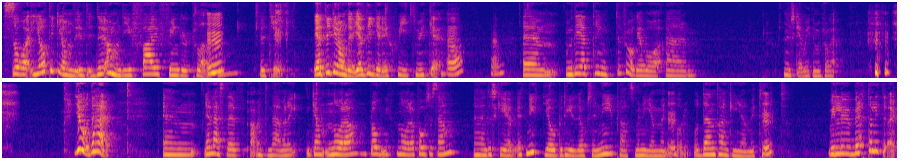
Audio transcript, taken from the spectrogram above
Så jag tycker om det Du använder ju Five Finger Club mm. uttryck. Jag tycker om det. Jag digger det skitmycket. Ja. ja. Um, men det jag tänkte fråga var är... Nu ska jag hitta min fråga. jo, det här. Um, jag läste, jag vet inte när, men några blogg, några poster sen. Uh, du skrev ett nytt jobb betyder också en ny plats med nya människor. Mm. Och den tanken gör mig trött. Mm. Vill du berätta lite där?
